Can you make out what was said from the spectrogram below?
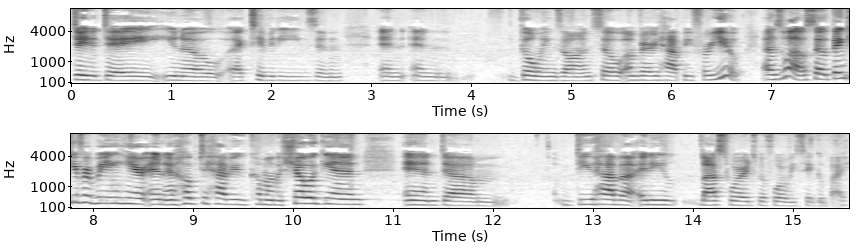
day to day, you know, activities and and and goings on. So I'm very happy for you as well. So thank you for being here, and I hope to have you come on the show again. And um, do you have uh, any last words before we say goodbye?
